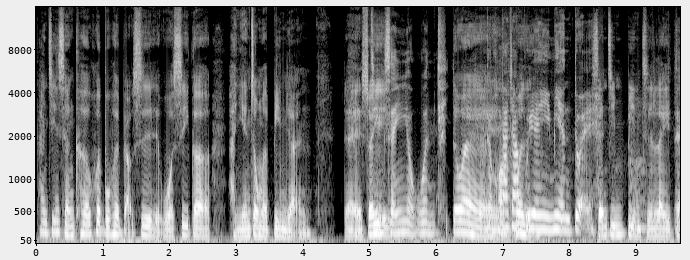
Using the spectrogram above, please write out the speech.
看精神科会不会表示我是一个很严重的病人？对，所以精神有问题，对，大家不愿意面对神经病之类的，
